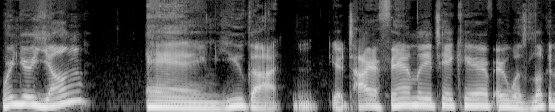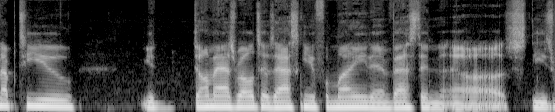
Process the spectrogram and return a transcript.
when you're young and you got your entire family to take care of, everyone's looking up to you, your dumbass relatives asking you for money to invest in uh, these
